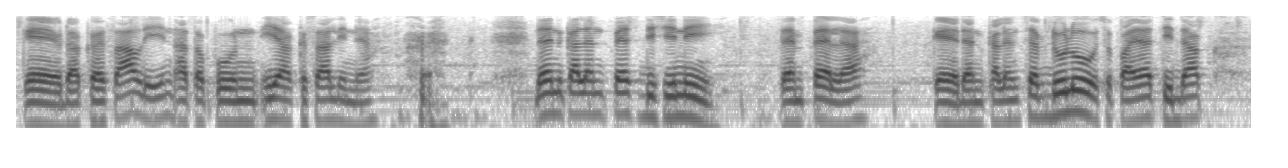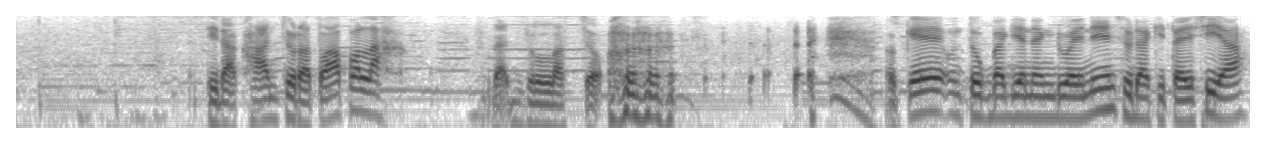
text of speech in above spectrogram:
oke udah kesalin ataupun iya kesalin ya dan kalian paste di sini tempel ya Oke, dan kalian save dulu supaya tidak tidak hancur atau apalah. Tidak jelas, Cok. Oke, untuk bagian yang dua ini sudah kita isi ya.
